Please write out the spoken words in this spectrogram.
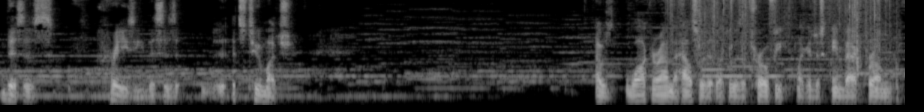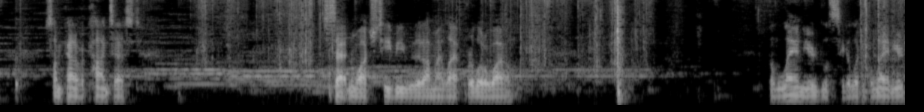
This is crazy. This is it's too much. I was walking around the house with it like it was a trophy, like I just came back from some kind of a contest. Sat and watched TV with it on my lap for a little while. The lanyard, let's take a look at the lanyard.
